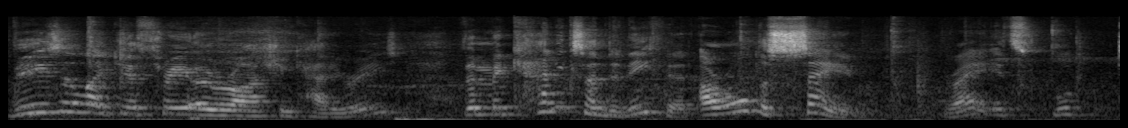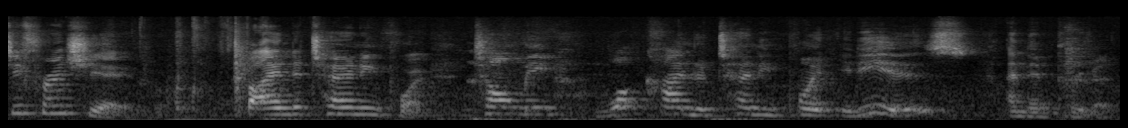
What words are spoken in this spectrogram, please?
these are like your three overarching categories. The mechanics underneath it are all the same, right? It's well, differentiate. Find a turning point. Tell me what kind of turning point it is, and then prove it.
